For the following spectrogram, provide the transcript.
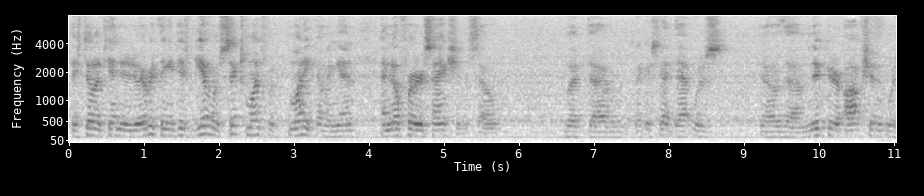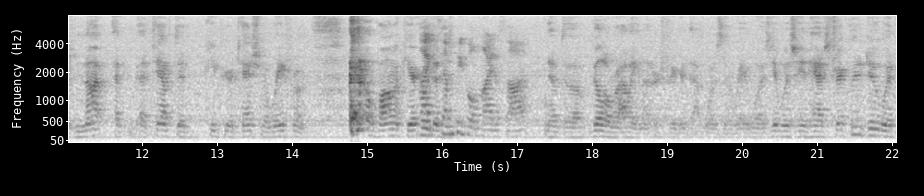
They still continue to do everything. You just give them six months with money coming in and no further sanctions. So, but um, like I said, that was You know, the nuclear option was not a- attempted, to keep your attention away from Obamacare. Like The- some people might have thought. that the Bill O'Reilly and others figured that was the way it was. It was, it had strictly to do with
